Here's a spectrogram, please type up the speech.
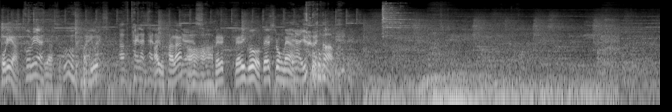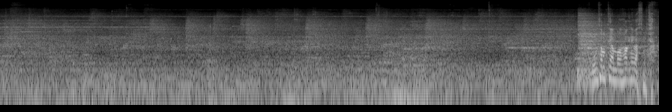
Korea. Korea. Yes. Ooh, Are nice, you? nice. Uh, Thailand, Thailand. Are you Thailand? Yes. Oh, very, very good. Very strong man. Yeah, you're- Tukap. 몸 상태 한번 확인해 봤습니다.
